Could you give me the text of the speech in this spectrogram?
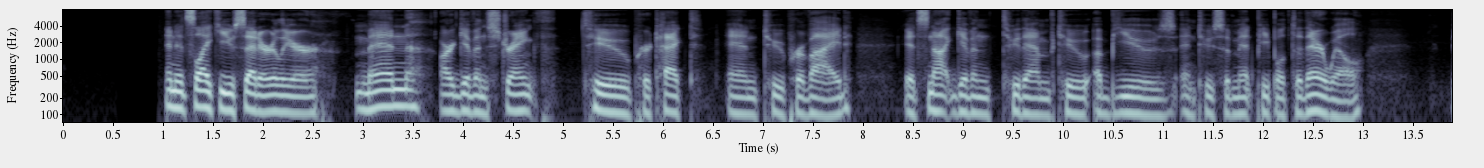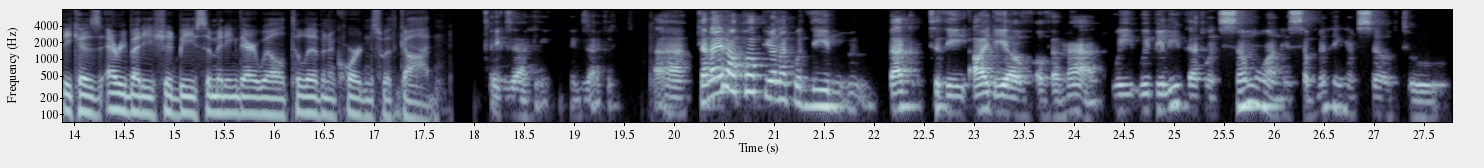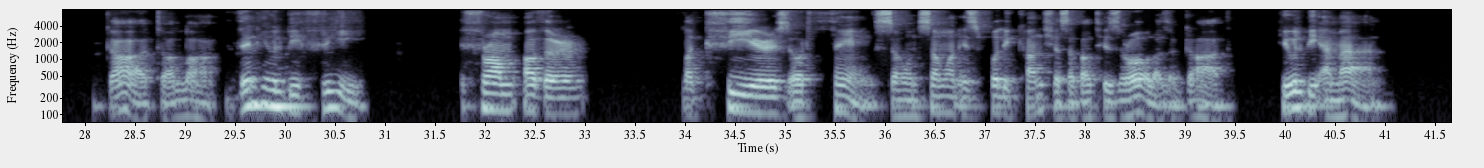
And it's like you said earlier, men are given strength to protect and to provide it's not given to them to abuse and to submit people to their will because everybody should be submitting their will to live in accordance with God. Exactly, exactly. Uh, can I wrap up, Yonak, with the back to the idea of, of a man? We we believe that when someone is submitting himself to God, to Allah, then he will be free from other like fears or things. So when someone is fully conscious about his role as a God, he will be a man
